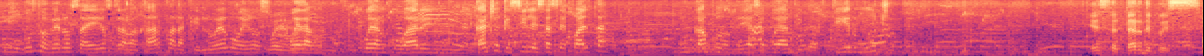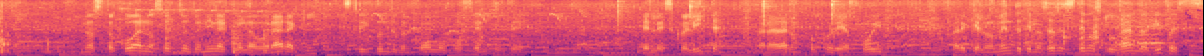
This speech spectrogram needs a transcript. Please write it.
un gusto verlos a ellos trabajar para que luego ellos puedan, puedan jugar en la cancha, que sí les hace falta un campo donde ya se puedan divertir mucho. Esta tarde pues nos tocó a nosotros venir a colaborar aquí. Estoy junto con todos los docentes de, de la escuelita para dar un poco de apoyo, para que al momento que nosotros estemos jugando aquí pues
